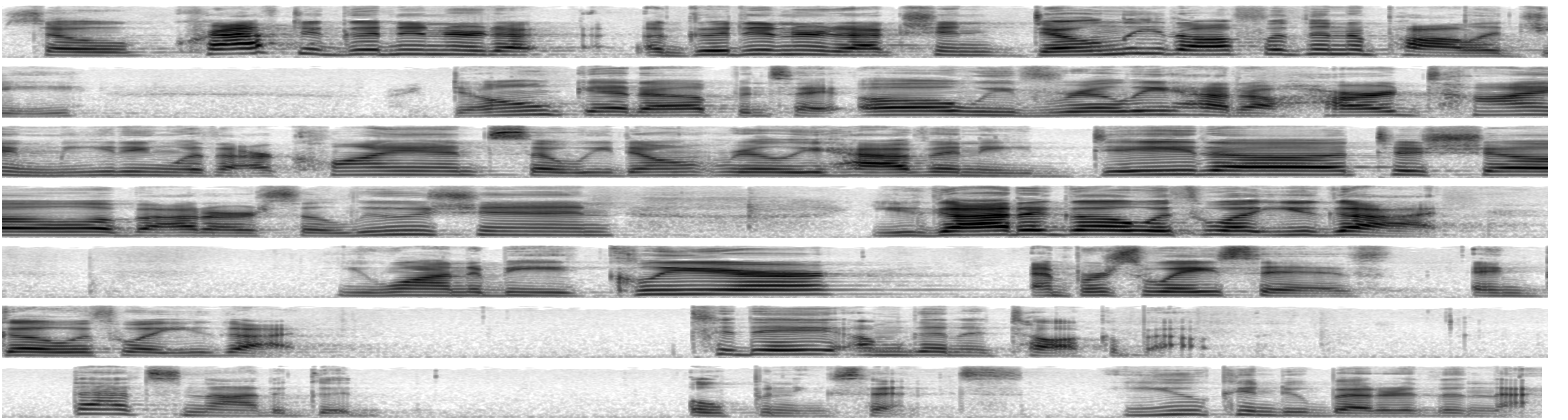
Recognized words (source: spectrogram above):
So craft a good, a good introduction. Don't lead off with an apology. Don't get up and say, oh, we've really had a hard time meeting with our clients, so we don't really have any data to show about our solution. You got to go with what you got. You want to be clear and persuasive and go with what you got. Today, I'm going to talk about that's not a good opening sentence. You can do better than that.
